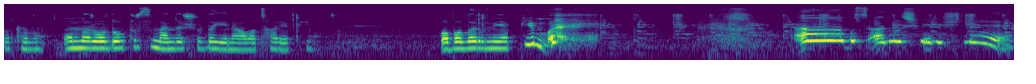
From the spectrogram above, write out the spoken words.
bakalım. Onlar orada otursun ben de şurada yeni avatar yapayım. Babalarını yapayım mı? Aa bu alışverişli.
